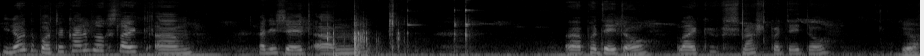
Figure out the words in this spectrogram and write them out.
You know what the butter kind of looks like? Um, how do you say it? Um, a potato, like smashed potato. Yeah.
